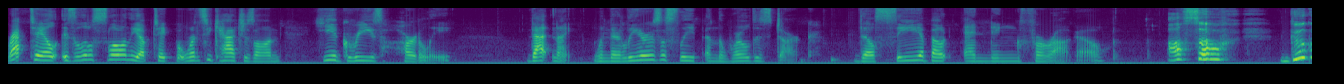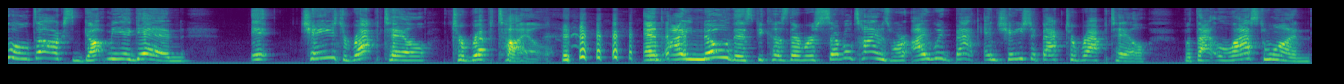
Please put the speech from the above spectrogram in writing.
Raptail is a little slow on the uptake, but once he catches on, he agrees heartily. That night, when their leader is asleep and the world is dark, they'll see about ending Ferahgo. Also, Google Docs got me again. It changed Raptail to Reptile. and I know this because there were several times where I went back and changed it back to Raptail. But that last one,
